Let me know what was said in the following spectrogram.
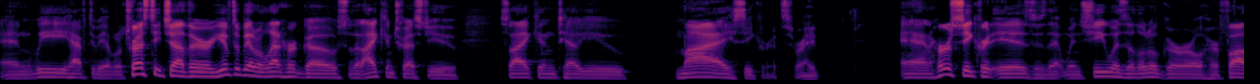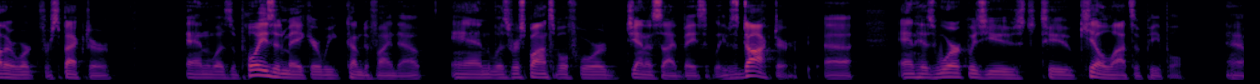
And we have to be able to trust each other. You have to be able to let her go so that I can trust you, so I can tell you my secrets, right? And her secret is is that when she was a little girl, her father worked for Spectre and was a poison maker, we come to find out, and was responsible for genocide basically. He was a doctor. Uh, and his work was used to kill lots of people uh,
